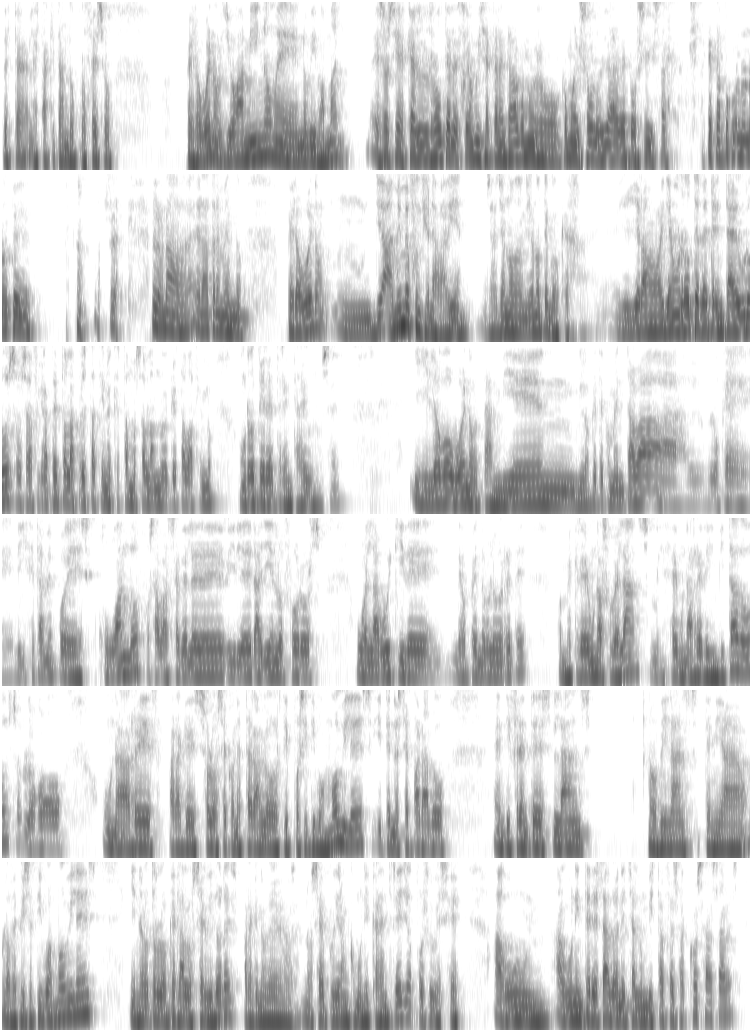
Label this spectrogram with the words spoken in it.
le está, quitando proceso. Pero bueno, yo a mí no me no viva mal. Eso sí, es que el router de Xiaomi se calentaba como, como el solo ya de por sí, ¿sabes? O sea, que tampoco no noté. o sea, era, era tremendo. Pero bueno, mm, ya, a mí me funcionaba bien. O sea, yo no, yo no tengo queja. Y era, era, un router de 30 euros. O sea, fíjate todas las prestaciones que estamos hablando de que estaba haciendo un router de 30 euros. ¿eh? Y luego, bueno, también lo que te comentaba, lo que le hice también, pues jugando, pues a base de leer y leer allí en los foros o en la wiki de, de OpenWRT, pues me creé una VLANs, me hice una red de invitados, luego una red para que solo se conectaran los dispositivos móviles y tener separado en diferentes LANs o VLANs tenía los dispositivos móviles y en el otro lo que eran los servidores para que no, no se pudieran comunicar entre ellos, pues hubiese algún, algún interesado en echarle un vistazo a esas cosas, ¿sabes?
